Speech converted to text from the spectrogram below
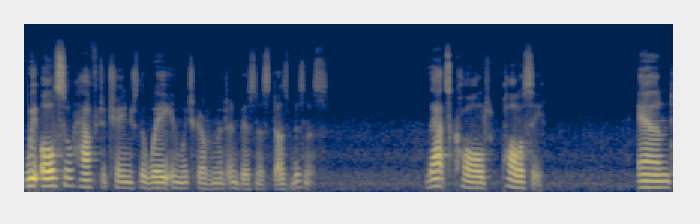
We also have to change the way in which government and business does business. That's called policy. And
